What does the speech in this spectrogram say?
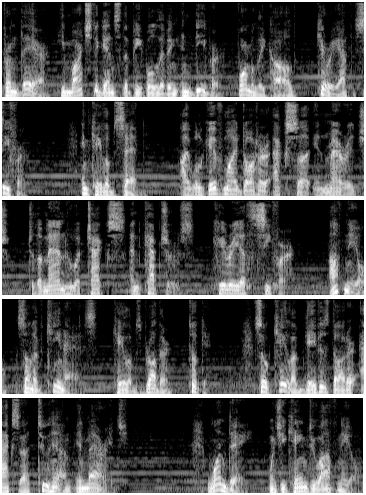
From there he marched against the people living in Debir, formerly called Kiriath Sepher. And Caleb said, I will give my daughter Aksah in marriage to the man who attacks and captures Kiriath Sepher. Othniel, son of Kenaz, Caleb's brother, took it. So Caleb gave his daughter Aksah to him in marriage. One day, when she came to Othniel,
